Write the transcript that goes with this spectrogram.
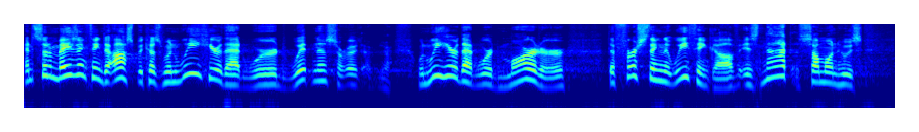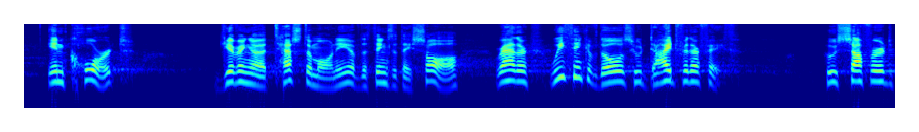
And it's an amazing thing to us because when we hear that word witness or uh, when we hear that word martyr, the first thing that we think of is not someone who's in court giving a testimony of the things that they saw. Rather, we think of those who died for their faith, who suffered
